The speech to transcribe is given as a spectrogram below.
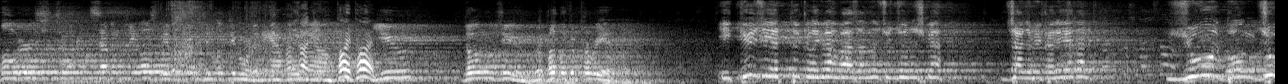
Loaders, 207 kilos. We have a strange in lifting order. The athlete now. Time, time. Yu Dong-ju, Republic of Korea. 207 kilogramm vaznni uchinchi urinishga Janubiy Koreyadan Yu Dong-ju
